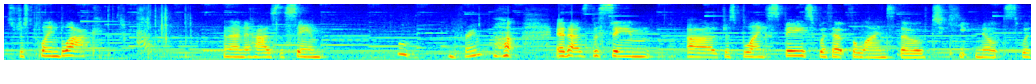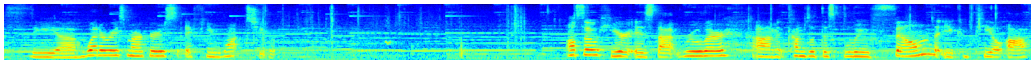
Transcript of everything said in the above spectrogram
it's just plain black, and then it has the same. Ooh, in frame. it has the same uh, just blank space without the lines though to keep notes with the uh, wet erase markers if you want to. Also here is that ruler. Um, it comes with this blue film that you can peel off,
